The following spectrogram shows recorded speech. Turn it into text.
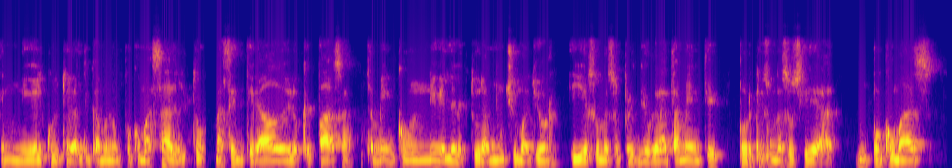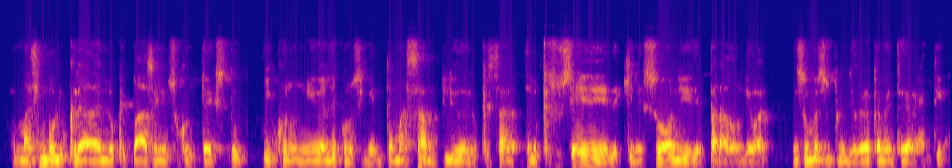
en un nivel cultural, digámoslo, un poco más alto, más enterado de lo que pasa, también con un nivel de lectura mucho mayor y eso me sorprendió gratamente porque es una sociedad un poco más más involucrada en lo que pasa y en su contexto y con un nivel de conocimiento más amplio de lo que, está, de lo que sucede, de quiénes son y de para dónde van. Eso me sorprendió gratamente de Argentina.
